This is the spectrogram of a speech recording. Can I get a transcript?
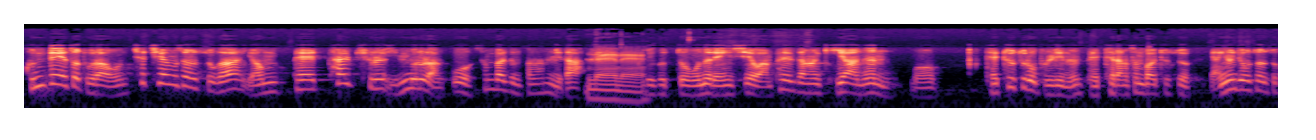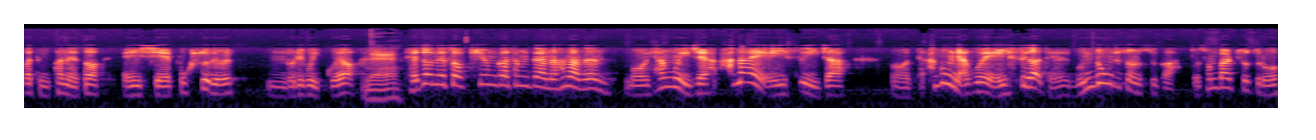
군대에서 돌아온 최채흥 선수가 연패 탈출 임무를 안고 선발 등판합니다. 네네. 그리고 또 오늘 NC에 완패를 당한 기아는 뭐 대투수로 불리는 베테랑 선발 투수 양현종 선수가 등판해서 NC에 복수를 음, 노리고 있고요. 네. 대전에서 키움과 상대하는 한화는 뭐 향후 이제 한화의 에이스이자 어, 한국 야구의 에이스가 될 문동주 선수가 또 선발 투수로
